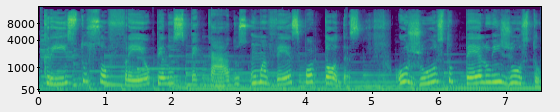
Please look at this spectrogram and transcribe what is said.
Cristo sofreu pelos pecados uma vez por todas, o justo pelo injusto,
